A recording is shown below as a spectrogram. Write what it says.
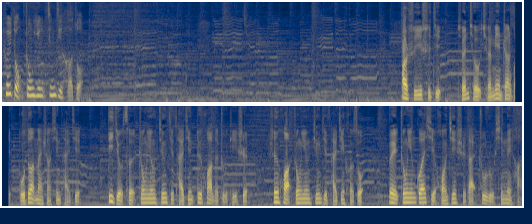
推动中英经济合作。二十一世纪，全球全面战略不断迈上新台阶。第九次中英经济财经对话的主题是深化中英经济财经合作，为中英关系黄金时代注入新内涵。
